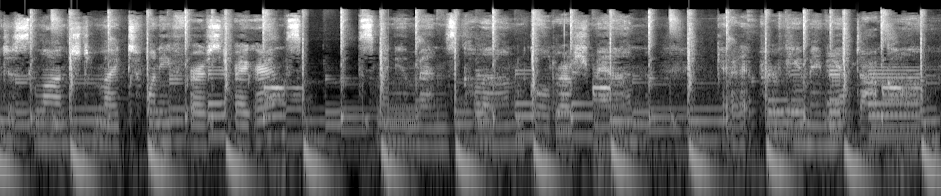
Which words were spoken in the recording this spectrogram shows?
just launched my 21st fragrance. It's my new men's cologne, Gold Rush Man. Get it at perfumania.com.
